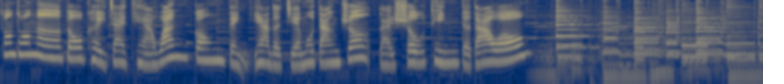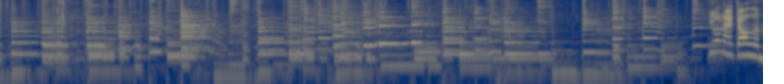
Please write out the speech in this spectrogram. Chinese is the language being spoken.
通通呢，都可以在台湾公顶亚的节目当中来收听得到哦。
